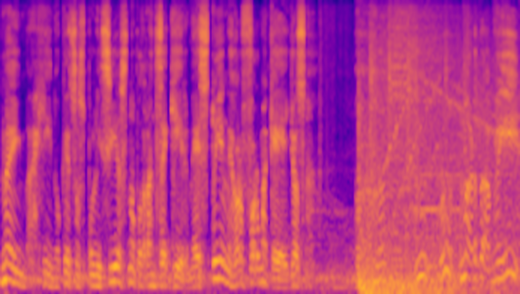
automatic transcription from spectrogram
Me imagino que esos policías no podrán seguirme. Estoy en mejor forma que ellos. ¡Mardaví!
